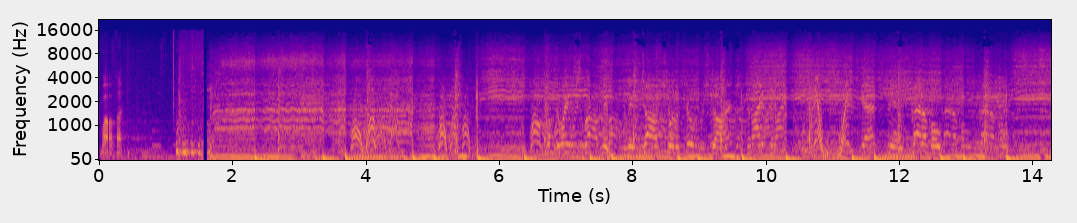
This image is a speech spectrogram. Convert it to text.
Well done. Welcome to Ace Rodney, big touch for the superstars. Tonight, tonight, great guest, the incredible, incredible, incredible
